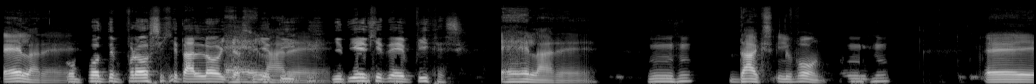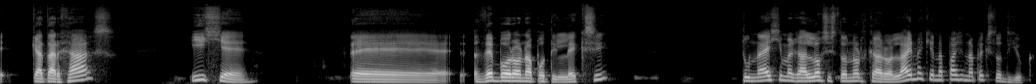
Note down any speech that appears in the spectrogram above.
Έλα ρε. Οπότε πρόσεχε τα λόγια σου, Έλα, γιατί, ρε. γιατί έρχεται επίθεση. Έλα ρε. Μμμ, Εντάξει, λοιπόν. μμμ. Ε, καταρχάς, είχε, ε, δεν μπορώ να πω τη λέξη, του να έχει μεγαλώσει στο North Carolina και να πάει να παίξει στο Duke.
